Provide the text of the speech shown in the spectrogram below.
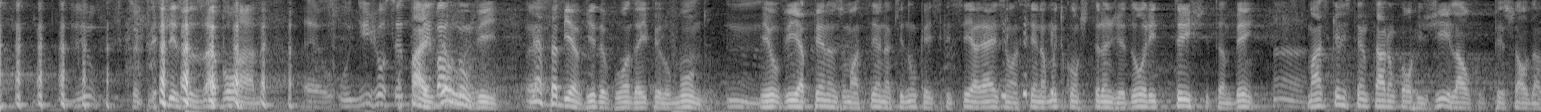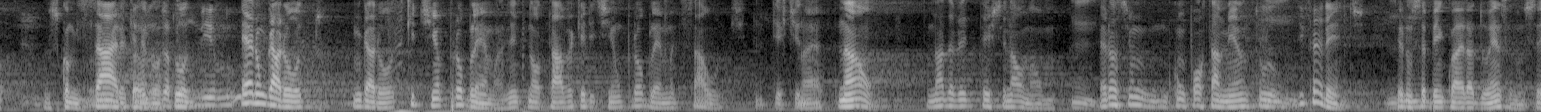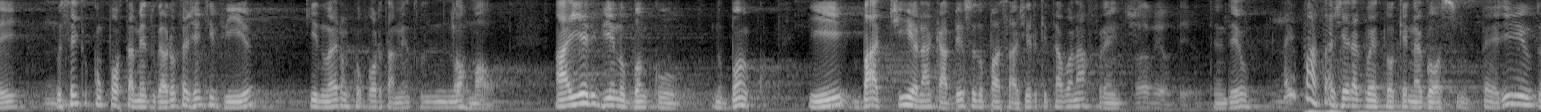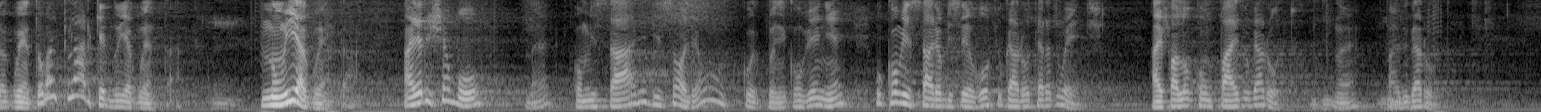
Viu? Foi preciso usar bom ar, né? É, o- ninja você não tem eu não vi. Nessa minha vida voando aí pelo mundo, Hum. eu vi apenas uma cena que nunca esqueci. Aliás, uma cena muito constrangedora e triste também. Ah. Mas que eles tentaram corrigir lá o pessoal da, os comissários, aquele negócio todo. Era um garoto, um garoto que tinha problema. A gente notava que ele tinha um problema de saúde. Intestino. Não, é? não, nada a ver com intestinal, não. Hum. Era assim um comportamento diferente. Eu não sei bem qual era a doença, não sei. Hum. Eu sei que o comportamento do garoto a gente via que não era um comportamento normal. Aí ele vinha no banco, no banco e batia na cabeça do passageiro que estava na frente. Oh, meu Deus. Entendeu? Aí o passageiro aguentou aquele negócio um período, aguentou, mas claro que ele não ia aguentar. Não ia aguentar. Aí ele chamou, né? Comissário e disse, olha, é uma co- coisa inconveniente. O comissário observou que o garoto era doente. Aí falou com o pai do garoto, né? O pai do garoto.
